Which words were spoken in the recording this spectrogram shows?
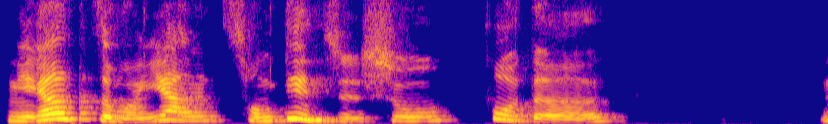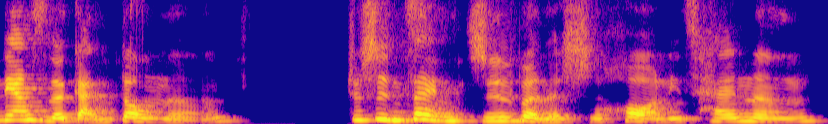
你要怎么样从电子书获得？那样子的感动呢，就是你在你纸本的时候，你才能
